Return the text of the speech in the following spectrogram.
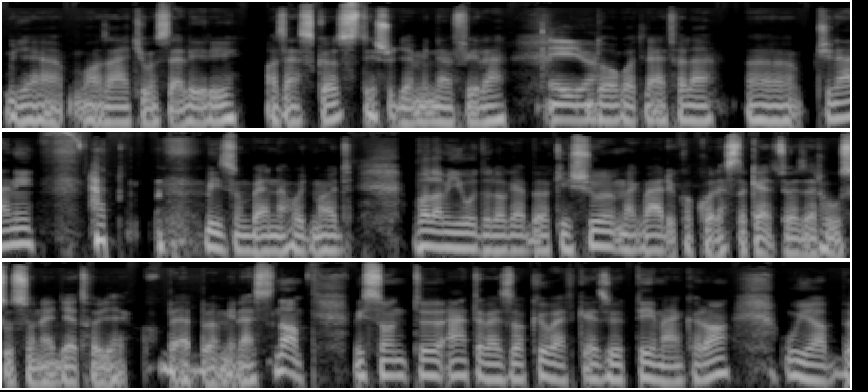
ugye az iTunes eléri az eszközt, és ugye mindenféle dolgot lehet vele csinálni. Hát bízunk benne, hogy majd valami jó dolog ebből kisül, megvárjuk akkor ezt a 2020-21-et, hogy ebből mi lesz. Na, viszont átevezve a következő témánkra, újabb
